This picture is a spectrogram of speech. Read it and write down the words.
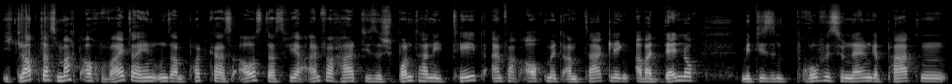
ich glaube, das macht auch weiterhin unseren Podcast aus, dass wir einfach halt diese Spontanität einfach auch mit am Tag legen, aber dennoch mit diesem professionellen gepaarten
